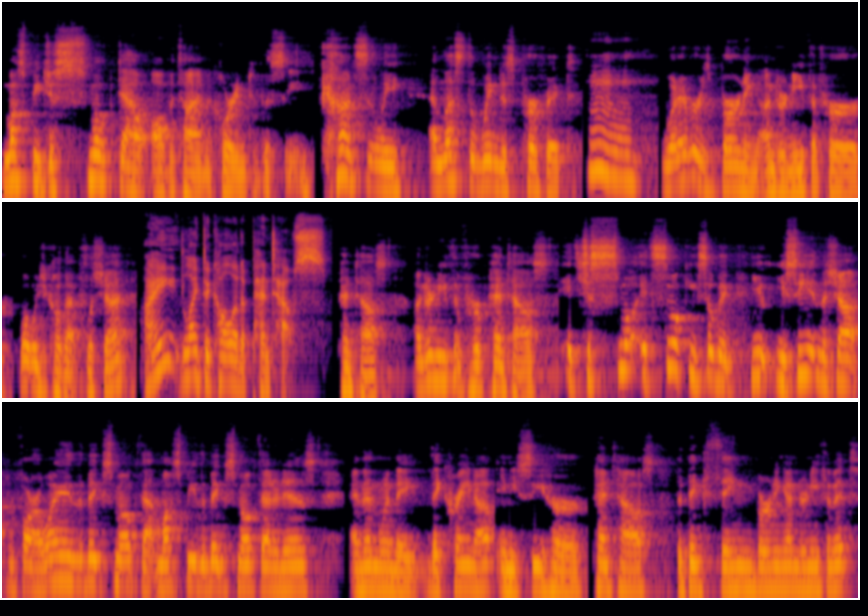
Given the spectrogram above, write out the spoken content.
must be just smoked out all the time, according to the scene. Constantly, unless the wind is perfect, Hmm. Whatever is burning underneath of her, what would you call that, flechette? I like to call it a penthouse. Penthouse. Underneath of her penthouse, it's just smoke. It's smoking so big. You you see it in the shot from far away. The big smoke that must be the big smoke that it is. And then when they they crane up and you see her penthouse, the big thing burning underneath of it.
